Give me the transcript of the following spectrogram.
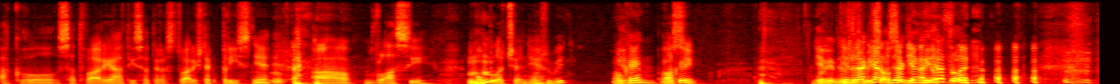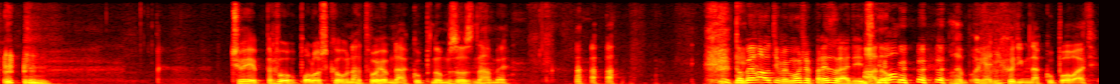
ako sa tvária, ty sa teraz tváriš tak prísne. A vlasy, mm-hmm. oblečenie. Môže byť. Neviem, okay, asi. Neviem, nerozmýšľal som nikdy o tom. Čo je prvou položkou na tvojom nákupnom zozname? To veľa o tebe môže prezradiť. Áno, lebo ja nechodím nakupovať.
